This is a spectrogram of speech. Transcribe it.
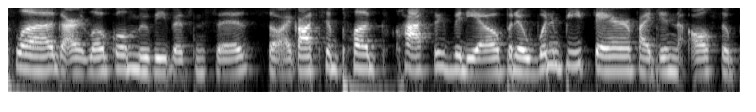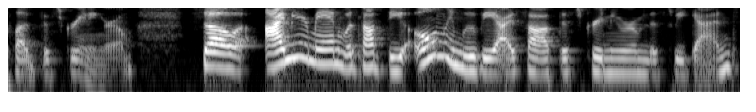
plug our local movie businesses. So I got to plug Classic Video, but it wouldn't be fair if I didn't also plug the screening room. So I'm Your Man was not the only movie I saw at the screening room this weekend.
